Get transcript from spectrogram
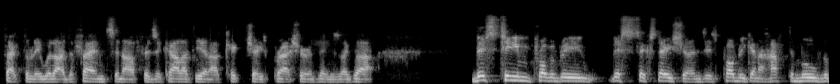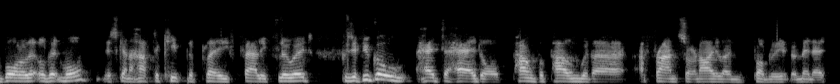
effectively with our defence and our physicality and our kick chase pressure and things like that. This team probably, this Six Nations is probably going to have to move the ball a little bit more. It's going to have to keep the play fairly fluid because if you go head to head or pound for pound with a, a France or an Ireland, probably at the minute,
